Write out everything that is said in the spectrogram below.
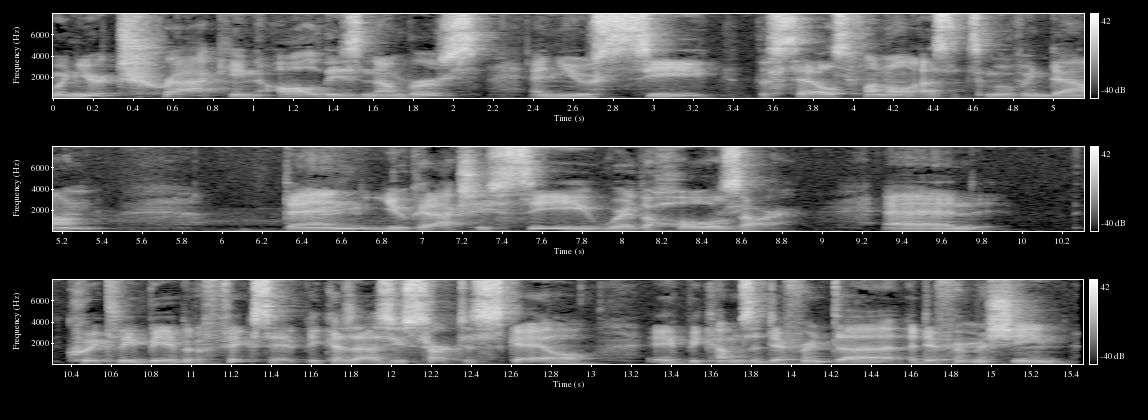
When you're tracking all these numbers and you see the sales funnel as it's moving down, then you could actually see where the holes are and quickly be able to fix it because as you start to scale it becomes a different uh, a different machine.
